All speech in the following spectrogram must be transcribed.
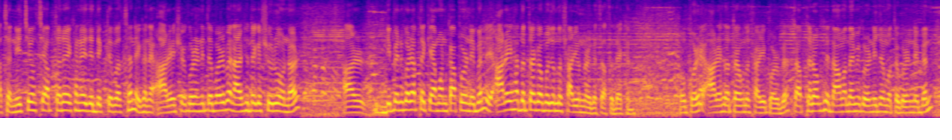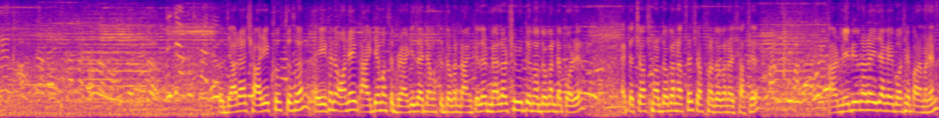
আচ্ছা নিচে হচ্ছে আপনারা এখানে যে দেখতে পাচ্ছেন এখানে আড়াইশো করে নিতে পারবেন আড়াইশো থেকে শুরু ওনার। আর ডিপেন্ড করে আপনি কেমন কাপড় নেবেন আড়াই হাজার টাকা পর্যন্ত শাড়ি ওনার কাছে আছে দেখেন। ওপরে আড়াই হাজার টাকার মতো শাড়ি পড়বে। তো আপনারা অবশ্যই দামাদামি করে নিজের মতো করে নেবেন। তো যারা শাড়ি খুঁজতেছেন এইখানে অনেক আইটেম আছে ব্রাইডিজ আইটেম আছে দোকানটা আঙ্কেলের মেলার শুরুতে ওনার দোকানটা পড়ে। একটা চশমার দোকান আছে চশমার দোকানের সাথে। আর মেবি ওনারা এই জায়গায় বসে পারমানেন্ট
